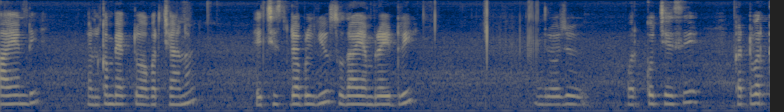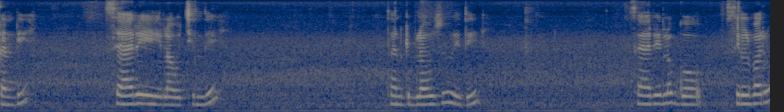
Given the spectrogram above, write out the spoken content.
హాయ్ అండి. Welcome back to our channel. HSW Sudha embroidery. ఈరోజు వర్క్ వచ్చేసి కట్ వర్క్ అండి. శారీ ఇలా వచ్చింది. దానికి బ్లౌజు ఇది. శారీలో గో సిల్వరు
